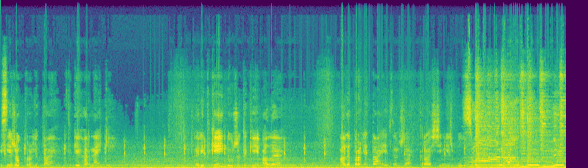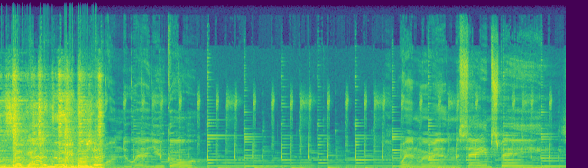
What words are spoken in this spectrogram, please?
І сніжок пролітає. Такий гарненький. Рідкий дуже такий, але, але пролітає це вже краще, ніж було. Смарагдове небо загадуй бажання. Same space.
